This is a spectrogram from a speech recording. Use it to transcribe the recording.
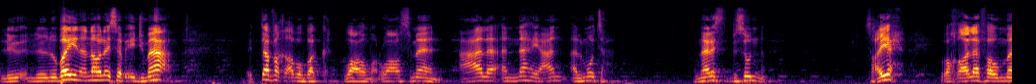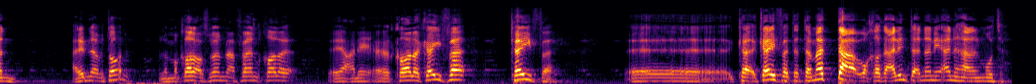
لنبين أنه ليس بإجماع. اتفق أبو بكر وعمر وعثمان على النهي عن المتعة. أنها ليست بسنة. صحيح؟ وخالفهم من؟ علي بن أبي طالب. لما قال عثمان بن عفان قال يعني قال كيف كيف آه، كيف تتمتع؟ وقد علمت أنني أنهى عن المتعة.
